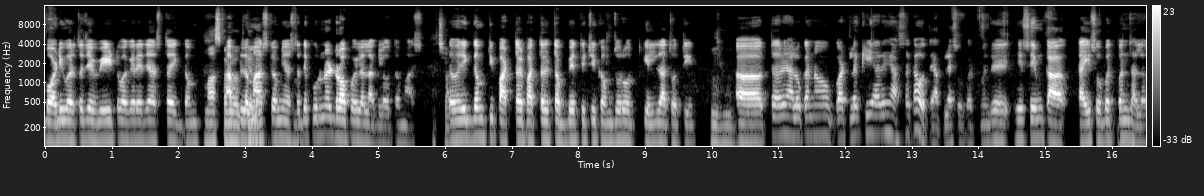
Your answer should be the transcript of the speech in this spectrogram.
बॉडीवरचं जे वेट वगैरे जे असतं एकदम मास्क कमी होत आपलं गेलं. मास कमी असतं ते पूर्ण ड्रॉप व्हायला लागलं होतं मास अच्छा तर एकदम ती पातळ पातळ तब्येत तिची कमजोर होत गेली जात होती हम्म, हम्म. अं, तर ह्या लोकांना वाटलं की अरे हे असं का होतंय आपल्यासोबत म्हणजे हे सेम का ताई सोबत पण झालं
